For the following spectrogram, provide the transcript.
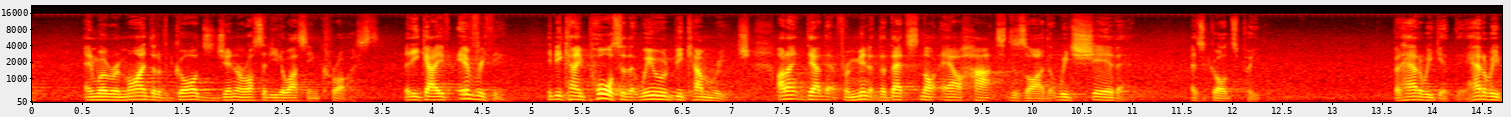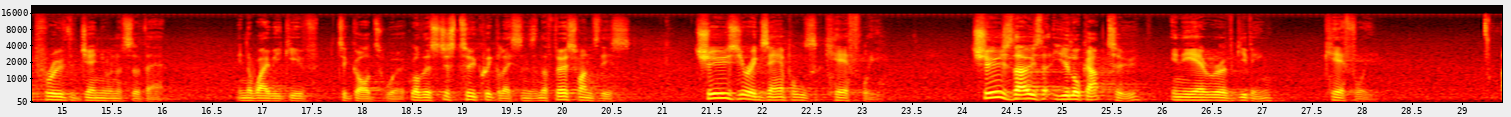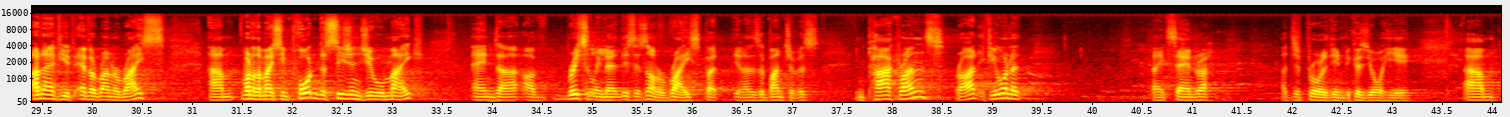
and were reminded of God's generosity to us in Christ, that He gave everything. He became poor so that we would become rich. I don't doubt that for a minute that that's not our heart's desire, that we share that as God's people. But how do we get there? How do we prove the genuineness of that? In the way we give to God's work? Well, there's just two quick lessons, and the first one's this choose your examples carefully. Choose those that you look up to in the area of giving carefully. I don't know if you've ever run a race. Um, one of the most important decisions you will make, and uh, I've recently learned this, it's not a race, but you know, there's a bunch of us, in park runs, right? If you want to, thanks, Sandra. I just brought it in because you're here. Um,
